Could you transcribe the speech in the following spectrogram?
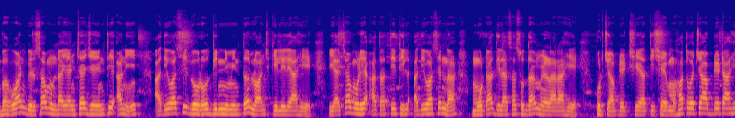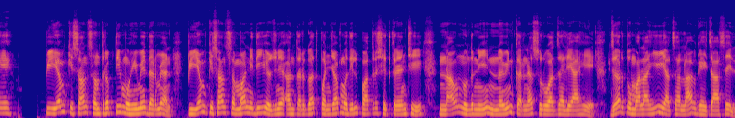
भगवान बिरसा मुंडा यांच्या जयंती आणि आदिवासी गौरव दिननिमित्त लॉन्च केलेले आहे. याच्यामुळे आता तेथील आदिवासींना मोठा दिलासासुद्धा मिळणार आहे. पुढच्या अपडेटचे अतिशय महत्त्वाचे अपडेट आहे. पी एम किसान संतृप्ती मोहिमेदरम्यान पी एम किसान सन्मान निधी योजनेअंतर्गत पंजाबमधील पात्र शेतकऱ्यांची नाव नोंदणी नवीन करण्यास सुरुवात झाली आहे. जर तुम्हालाही याचा लाभ घ्यायचा असेल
